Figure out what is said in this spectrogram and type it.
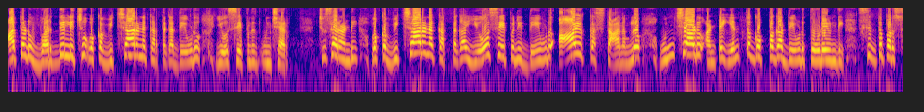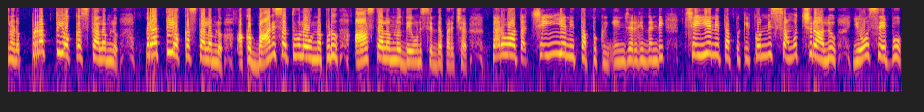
అతడు వర్ధిల్లిచు ఒక విచారణకర్తగా దేవుడు యోసేపును ఉంచారు. చూసారండి? ఒక విచారణకర్తగా యోసేపుని దేవుడు ఆ యొక్క స్థానంలో ఉంచాడు అంటే ఎంత గొప్పగా దేవుడు తోడే ఉండి సిద్ధపరుస్తున్నాడు. ప్రతి ఒక్క స్థలంలో ప్రతి ఒక్క స్థలంలో ఒక బానిసత్వంలో ఉన్నప్పుడు ఆ స్థలంలో దేవుడు సిద్ధపరిచారు. తర్వాత చెయ్యని తప్పుకి ఏం జరిగిందండి? చెయ్యని తప్పుకి కొన్ని సంవత్సరాలు యోసేపు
